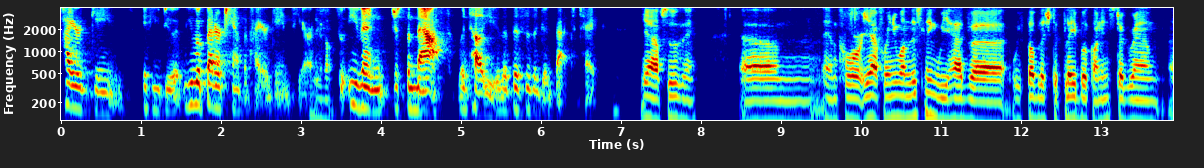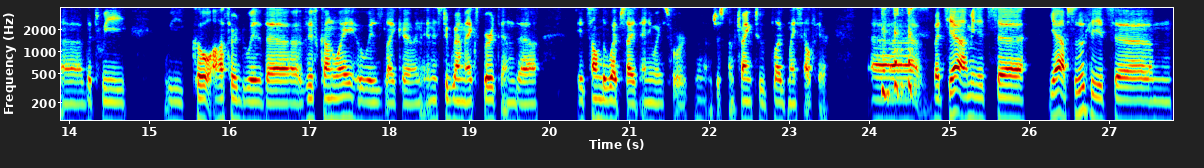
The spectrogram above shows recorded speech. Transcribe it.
higher gains if you do it. You have a better chance of higher gains here. Yeah. So even just the math would tell you that this is a good bet to take. Yeah, absolutely. Um, and for yeah, for anyone listening, we have uh, we've published a playbook on Instagram uh, that we we co-authored with uh, Viv Conway, who is like an, an Instagram expert, and uh, it's on the website. Anyways, for you know, just I'm trying to plug myself here. Uh, but yeah, I mean, it's uh, yeah, absolutely. It's um,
